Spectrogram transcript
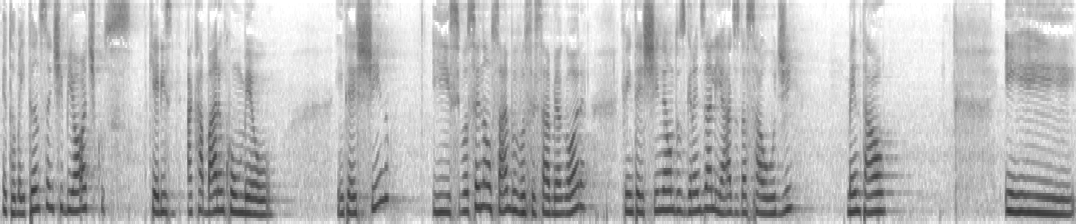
Eu tomei tantos antibióticos que eles acabaram com o meu intestino. E se você não sabe, você sabe agora, que o intestino é um dos grandes aliados da saúde mental. E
